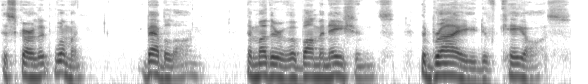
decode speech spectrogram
the Scarlet Woman, Babylon, the mother of abominations, the bride of chaos,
